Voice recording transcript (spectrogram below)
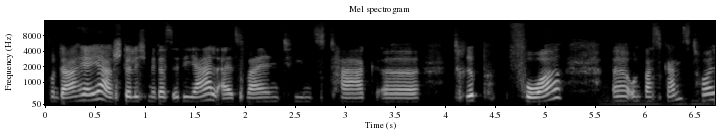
von von daher, ja, stelle ich mir das Ideal als Valentinstag-Trip äh, vor. Äh, und was ganz toll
